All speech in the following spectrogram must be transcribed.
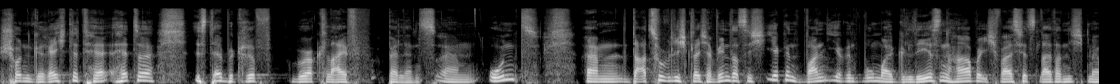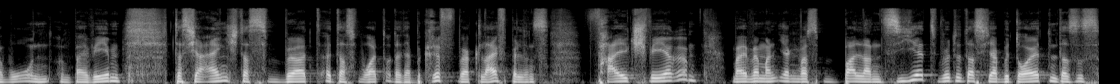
schon gerechnet hätte, ist der Begriff Work-Life-Balance. Ähm, und ähm, dazu will ich gleich erwähnen, dass ich irgendwann irgendwo mal gelesen habe, ich weiß jetzt leider nicht mehr wo und, und bei wem, dass ja eigentlich das Wort, äh, das Wort oder der Begriff Work-Life-Balance falsch wäre, weil wenn man irgendwas balanciert, würde das ja bedeuten, dass es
